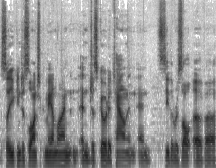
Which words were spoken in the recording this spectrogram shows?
so you can just launch a command line and, and just go to town and, and see the result of uh,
